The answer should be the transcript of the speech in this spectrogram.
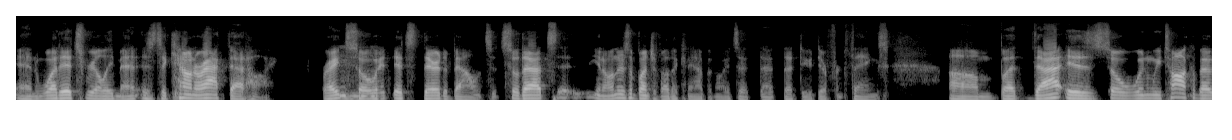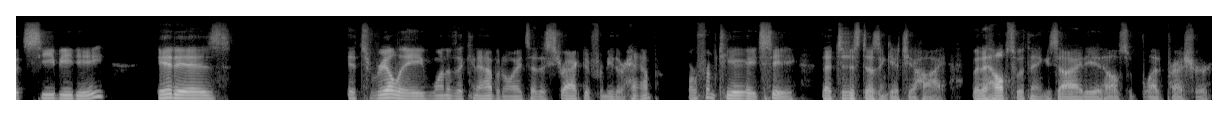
And what it's really meant is to counteract that high right? Mm-hmm. So it, it's there to balance it. So that's you know, and there's a bunch of other cannabinoids that that that do different things. Um, but that is so when we talk about CBD, it is it's really one of the cannabinoids that is extracted from either hemp or from THC that just doesn't get you high, but it helps with anxiety, it helps with blood pressure,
